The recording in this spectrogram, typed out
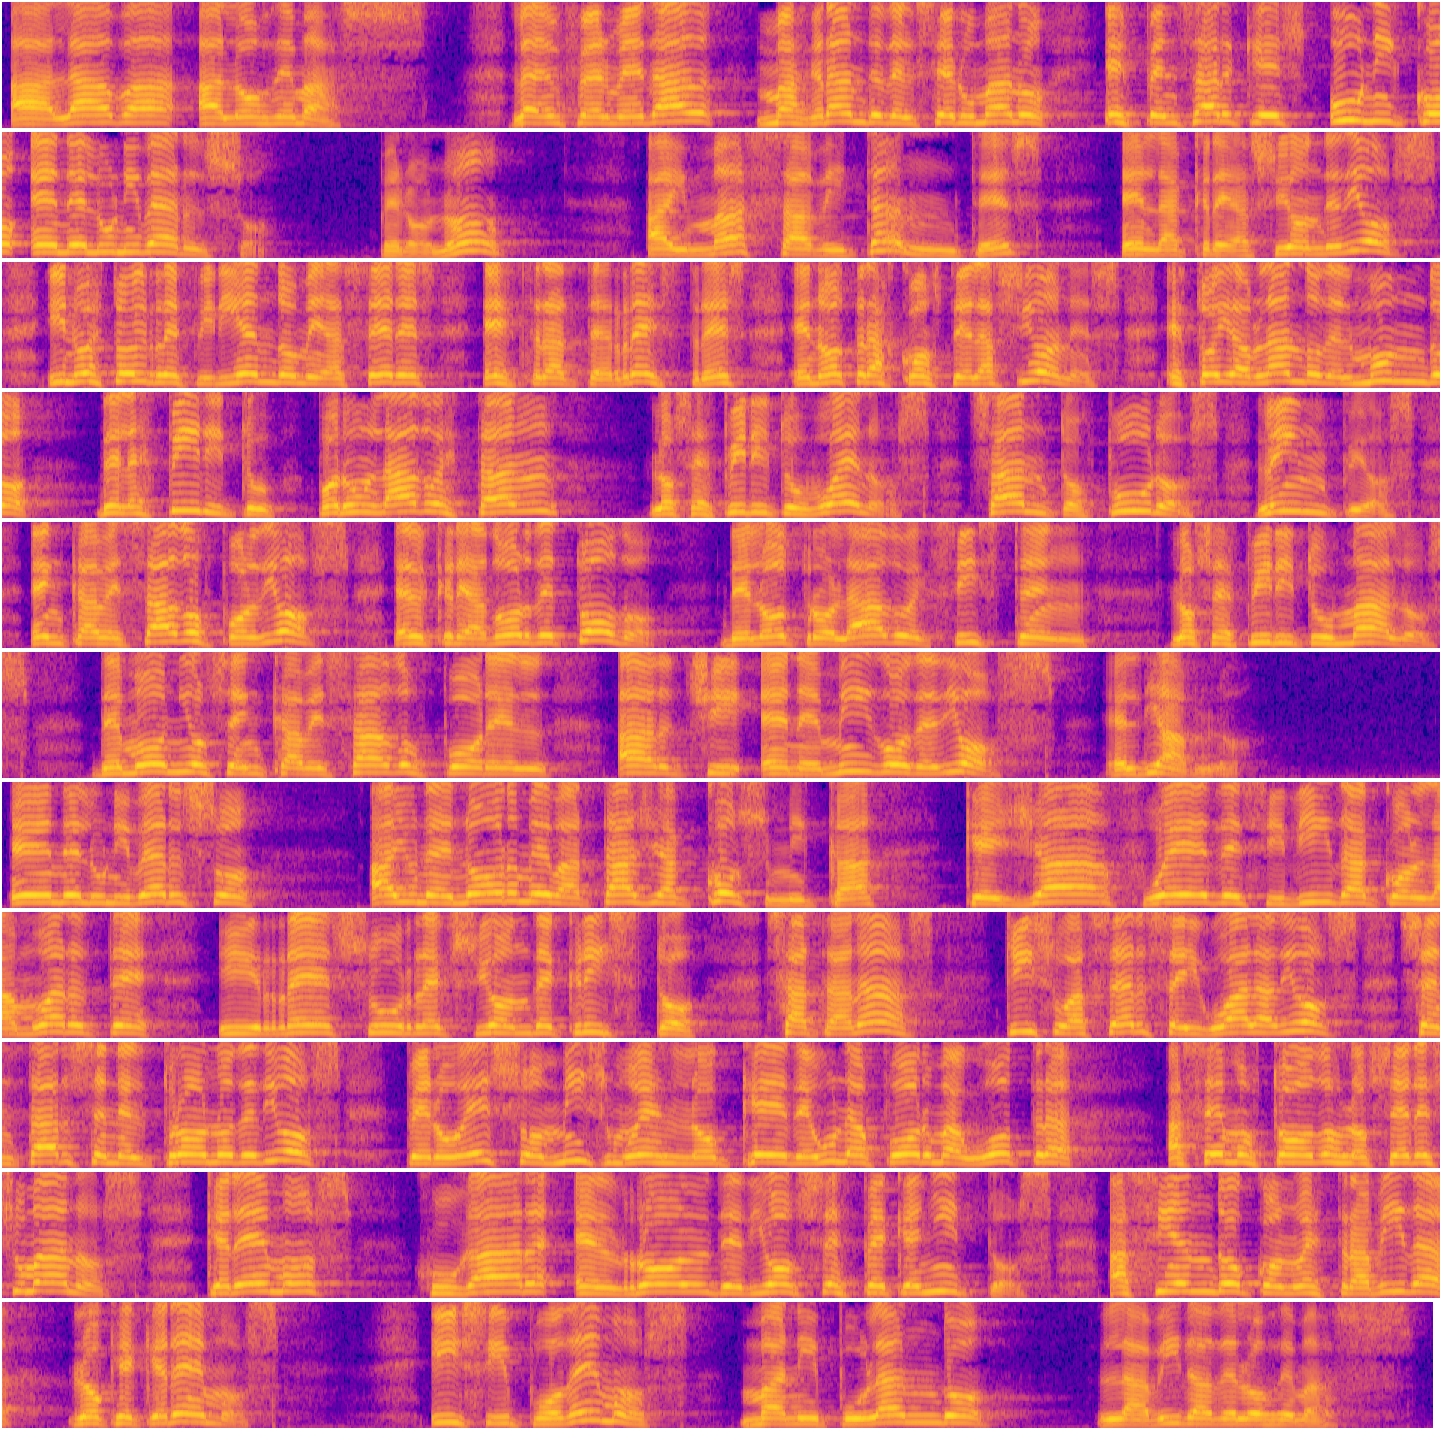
alaba a los demás. La enfermedad más grande del ser humano es pensar que es único en el universo. Pero no, hay más habitantes en la creación de Dios. Y no estoy refiriéndome a seres extraterrestres en otras constelaciones. Estoy hablando del mundo del espíritu. Por un lado están los espíritus buenos, santos, puros, limpios, encabezados por Dios, el creador de todo. Del otro lado existen los espíritus malos, demonios encabezados por el archienemigo de Dios, el diablo. En el universo hay una enorme batalla cósmica que ya fue decidida con la muerte y resurrección de Cristo. Satanás quiso hacerse igual a Dios, sentarse en el trono de Dios, pero eso mismo es lo que de una forma u otra hacemos todos los seres humanos. Queremos jugar el rol de dioses pequeñitos, haciendo con nuestra vida lo que queremos y si podemos manipulando la vida de los demás.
